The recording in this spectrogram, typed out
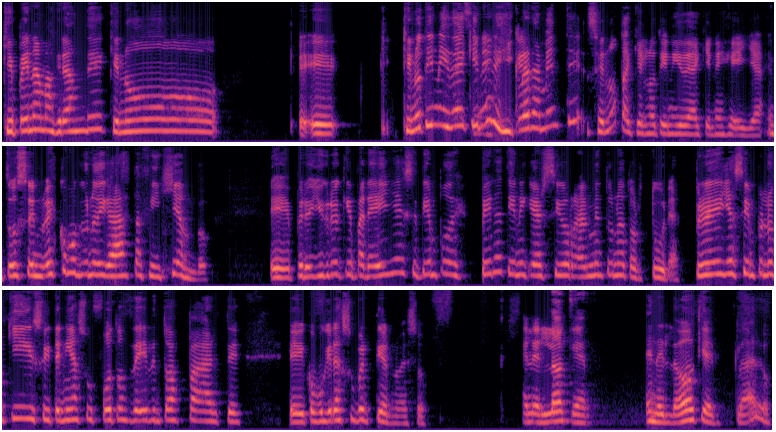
qué pena más grande que no... eh, que no tiene idea de quién eres y claramente se nota que él no tiene idea de quién es ella. Entonces no es como que uno diga, ah, está fingiendo. Eh, pero yo creo que para ella ese tiempo de espera tiene que haber sido realmente una tortura. Pero ella siempre lo quiso y tenía sus fotos de él en todas partes. Eh, como que era súper tierno eso. En el locker. En el locker, claro.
